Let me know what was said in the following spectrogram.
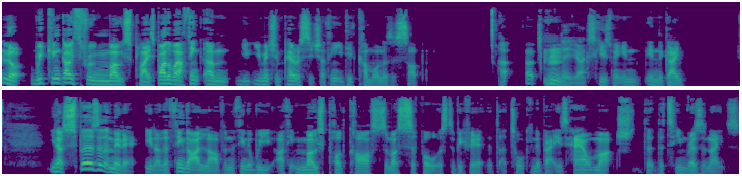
Look, we can go through most plays. By the way, I think um, you, you mentioned Perisic. I think he did come on as a sub. Uh, There you go. excuse me, in, in the game. You know, Spurs at the minute, you know, the thing that I love and the thing that we, I think most podcasts and most supporters, to be fair, are talking about is how much that the team resonates.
